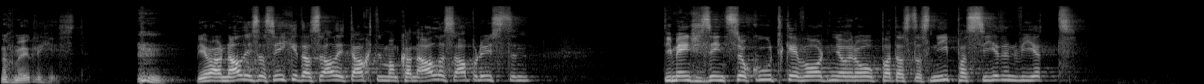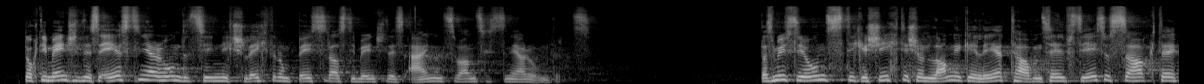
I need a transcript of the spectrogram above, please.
noch möglich ist. Wir waren alle so sicher, dass alle dachten, man kann alles abrüsten. Die Menschen sind so gut geworden in Europa, dass das nie passieren wird. Doch die Menschen des ersten Jahrhunderts sind nicht schlechter und besser als die Menschen des 21. Jahrhunderts. Das müsste uns die Geschichte schon lange gelehrt haben. Selbst Jesus sagte,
